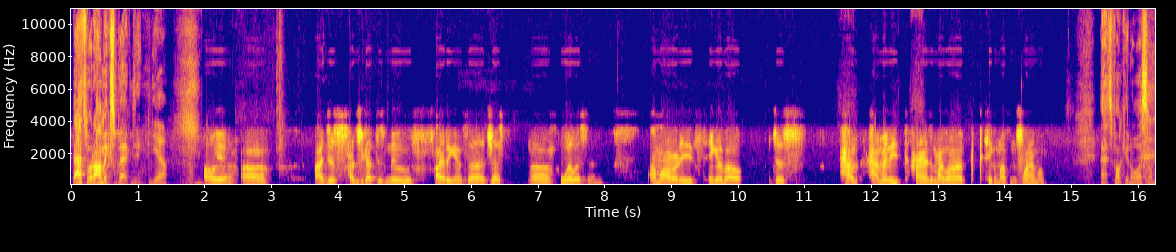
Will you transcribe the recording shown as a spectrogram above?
that's what I'm expecting. Yeah. Oh yeah. Uh, I just I just got this new fight against uh, Just uh, Willis, and I'm already thinking about just how how many times am I going to pick him up and slam him. That's fucking awesome.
